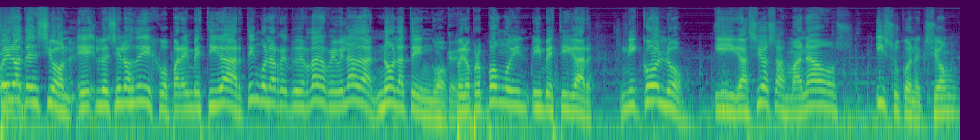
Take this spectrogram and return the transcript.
Pero atención, eh, lo- se los dejo para investigar. ¿Tengo la re- verdad revelada? No la tengo. Pero propongo in- investigar Nicolo y Gaseosas Manaos y su conexión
